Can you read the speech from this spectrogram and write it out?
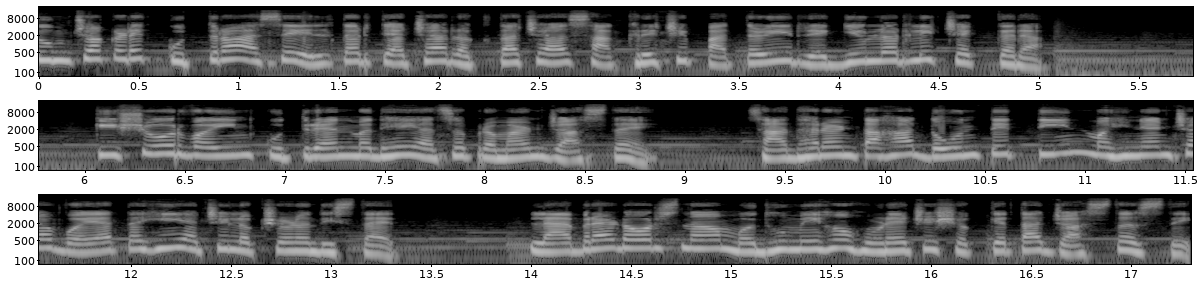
तुमच्याकडे कुत्रा असेल तर त्याच्या रक्ताच्या साखरेची पातळी रेग्युलरली चेक करा. किशोरवयीन कुत्र्यांमध्ये याचं प्रमाण जास्त आहे. साधारणत दोन ते तीन महिन्यांच्या वयातही याची लक्षणं दिसत आहेत लॅब्रॅडॉर्सना मधुमेह होण्याची शक्यता जास्त असते.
